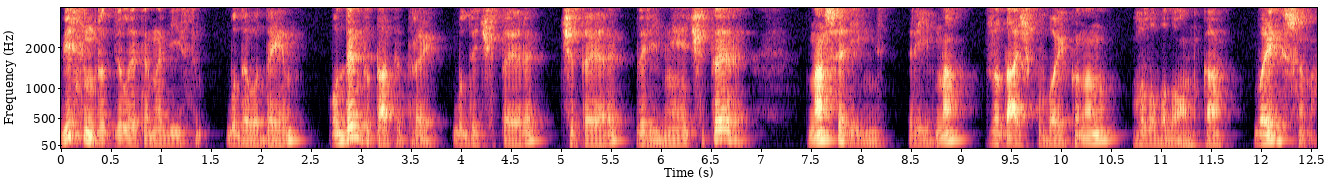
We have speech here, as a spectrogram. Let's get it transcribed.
8 розділити на 8 буде 1, 1 додати 3 буде 4, 4 дорівнює 4. Наша рівність рівна, задачку виконано, головоломка вирішена.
